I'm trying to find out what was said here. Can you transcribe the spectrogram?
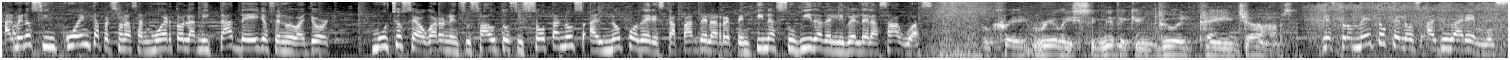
Al menos 50 personas han muerto, la mitad de ellos en Nueva York. Muchos se ahogaron en sus autos y sótanos al no poder escapar de la repentina subida del nivel de las aguas. Les prometo que los ayudaremos.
